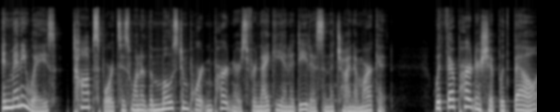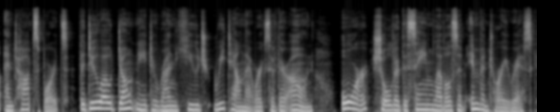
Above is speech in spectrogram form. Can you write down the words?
In many ways, Topsports is one of the most important partners for Nike and Adidas in the China market. With their partnership with Belle and Topsports, the duo don't need to run huge retail networks of their own or shoulder the same levels of inventory risk.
